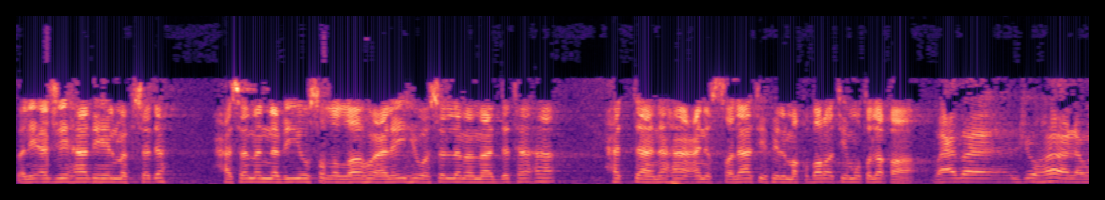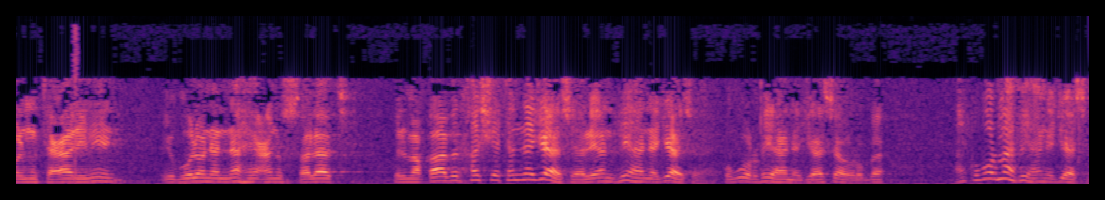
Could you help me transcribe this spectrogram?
فلأجل هذه المفسدة حسم النبي صلى الله عليه وسلم مادتها حتى نهى عن الصلاة في المقبرة مطلقا. بعض الجهال والمتعالمين يقولون النهي عن الصلاة في المقابر خشية النجاسة لأن فيها نجاسة. قبور فيها نجاسة وربما القبور ما فيها نجاسة.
